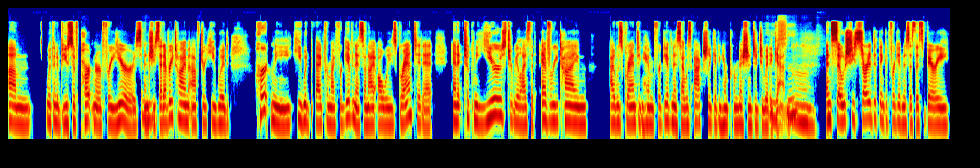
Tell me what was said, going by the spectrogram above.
um, with an abusive partner for years. Mm-hmm. And she mm. said, every time after he would hurt me, he would beg for my forgiveness. And I always granted it. And it took me years to realize that every time I was granting him forgiveness, I was actually giving him permission to do it again. Mm. And so she started to think of forgiveness as this very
